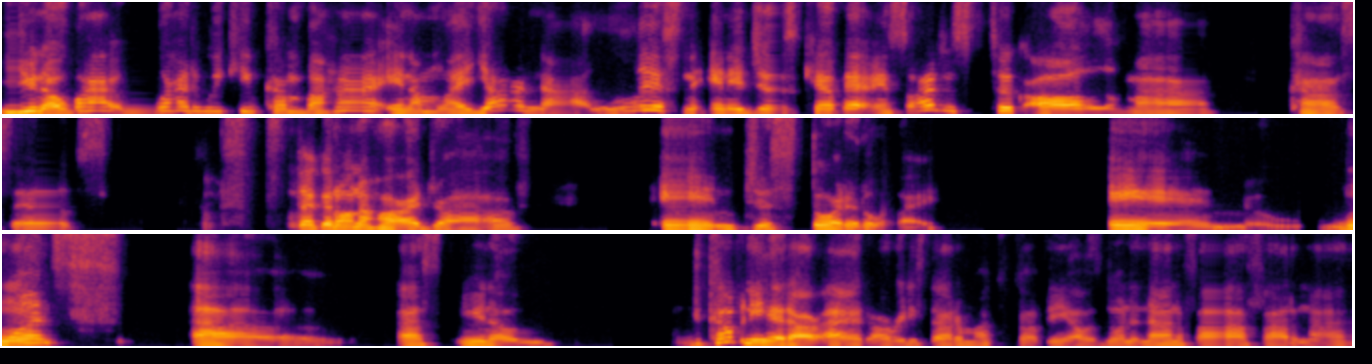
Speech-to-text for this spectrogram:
You know, why why do we keep coming behind? And I'm like, y'all are not listening. And it just kept happening. So I just took all of my concepts, stuck it on a hard drive, and just stored it away. And once uh, I, you know, the company had I had already started my company. I was doing a nine to five, five to nine.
